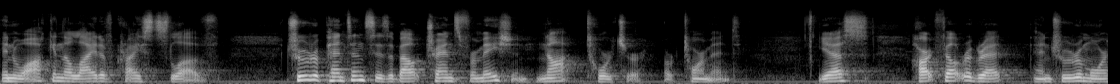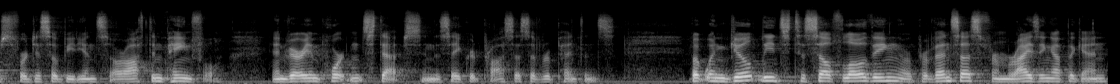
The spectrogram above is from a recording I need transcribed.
and walk in the light of Christ's love. True repentance is about transformation, not torture or torment. Yes, heartfelt regret and true remorse for disobedience are often painful and very important steps in the sacred process of repentance. But when guilt leads to self loathing or prevents us from rising up again,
